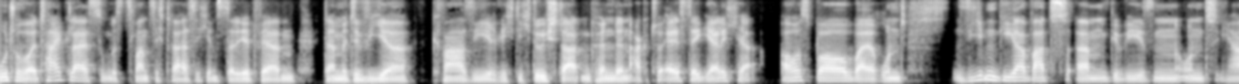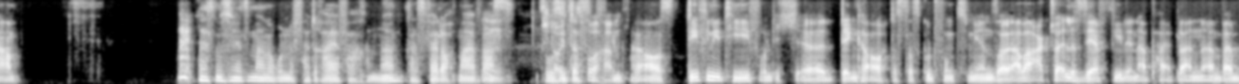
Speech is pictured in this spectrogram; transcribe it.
Photovoltaikleistung bis 2030 installiert werden, damit wir quasi richtig durchstarten können. Denn aktuell ist der jährliche Ausbau bei rund 7 Gigawatt ähm, gewesen und ja, das müssen wir jetzt mal eine Runde verdreifachen, ne? Das wäre doch mal was. Hm. So sieht das Vorhaben. auf jeden Fall aus. Definitiv. Und ich äh, denke auch, dass das gut funktionieren soll. Aber aktuell ist sehr viel in der Pipeline äh, beim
